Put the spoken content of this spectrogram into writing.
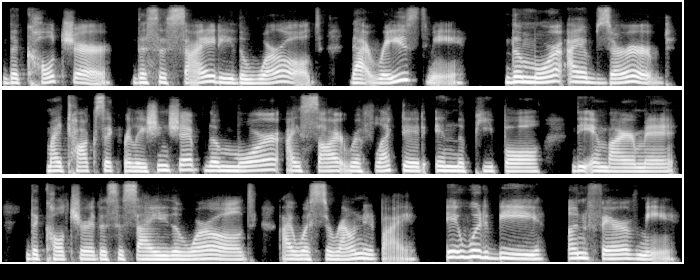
the culture, the society, the world that raised me. The more I observed my toxic relationship, the more I saw it reflected in the people, the environment, the culture, the society, the world I was surrounded by. It would be unfair of me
